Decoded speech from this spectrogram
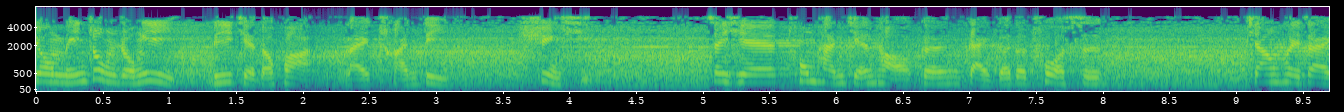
用民众容易理解的话来传递讯息，这些通盘检讨跟改革的措施将会在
